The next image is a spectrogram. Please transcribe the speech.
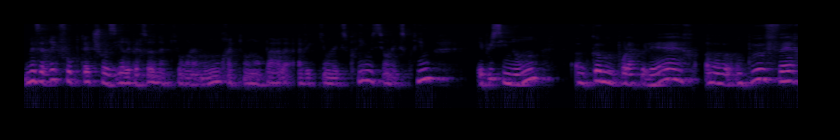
mais c'est vrai qu'il faut peut-être choisir les personnes à qui on la montre, à qui on en parle, avec qui on l'exprime, si on l'exprime. Et puis sinon, euh, comme pour la colère, on peut faire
